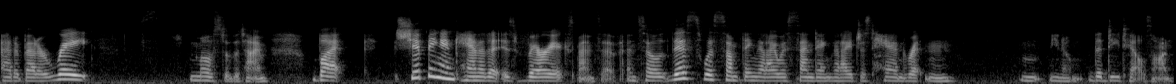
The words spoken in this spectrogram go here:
at a better rate most of the time. But shipping in Canada is very expensive. And so this was something that I was sending that I just handwritten, you know, the details on.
